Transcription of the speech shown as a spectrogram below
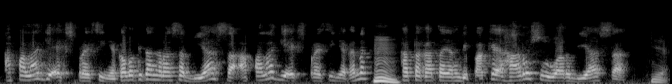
apalagi ekspresinya. Kalau kita ngerasa biasa, apalagi ekspresinya karena Hmm. kata-kata yang dipakai harus luar biasa. Iya.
